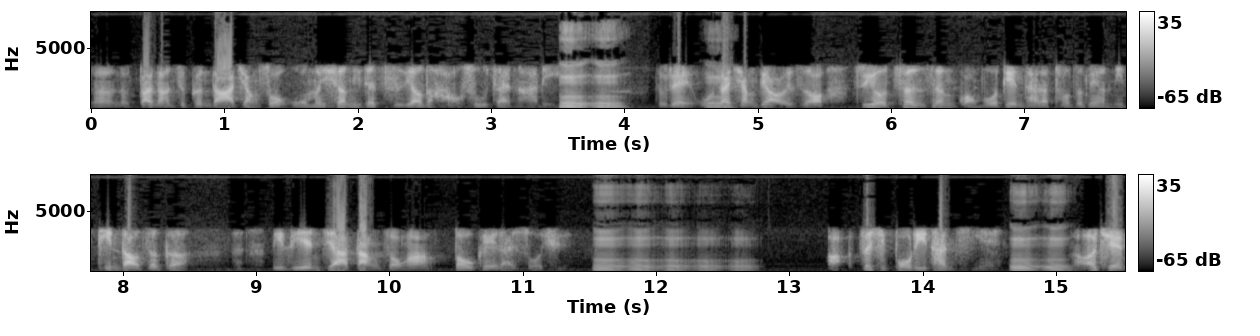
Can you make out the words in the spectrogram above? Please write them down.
嗯，那班长就跟大家讲说，我们向你的资料的好处在哪里？嗯嗯，对不对？我再强调一次哦，只有正声广播电台的投资朋友，你听到这个，你廉价当中啊，都可以来索取。嗯嗯嗯嗯嗯。啊，这是暴力探级嗯嗯，而且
